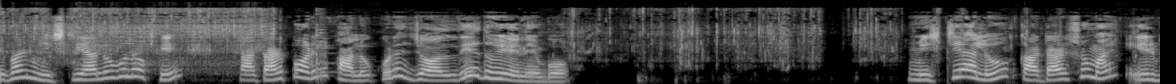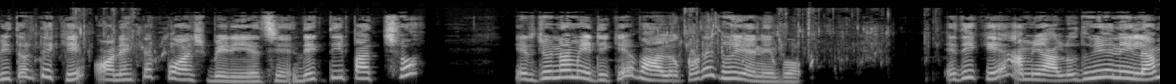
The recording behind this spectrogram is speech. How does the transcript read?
এবার মিষ্টি আলুগুলোকে কাটার পরে ভালো করে জল দিয়ে ধুয়ে নেব। মিষ্টি আলু কাটার সময় এর ভিতর থেকে অনেকটা কষ বেরিয়েছে, দেখতেই পাচ্ছ? এর জন্য আমি এটিকে ভালো করে ধুয়ে নেব। এদিকে আমি আলু ধুয়ে নিলাম,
